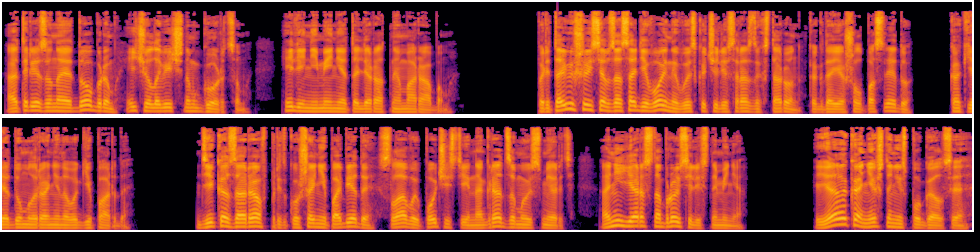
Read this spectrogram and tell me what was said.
отрезанная добрым и человечным горцем или не менее толерантным арабом. Притаившиеся в засаде воины выскочили с разных сторон, когда я шел по следу, как я думал, раненого гепарда. Дико заорав в предвкушении победы, славы, почести и наград за мою смерть, они яростно бросились на меня. Я, конечно, не испугался.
